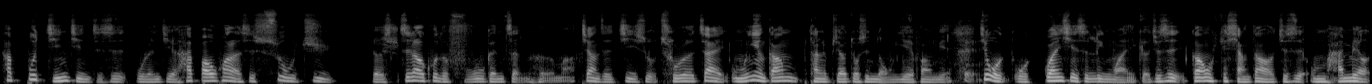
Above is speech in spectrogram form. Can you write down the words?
它不仅仅只是无人机，它包括的是数据。的资料库的服务跟整合嘛，这样子的技术，除了在我们因为刚刚谈的比较多是农业方面，其实我我关心是另外一个，就是刚刚我想到就是我们还没有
